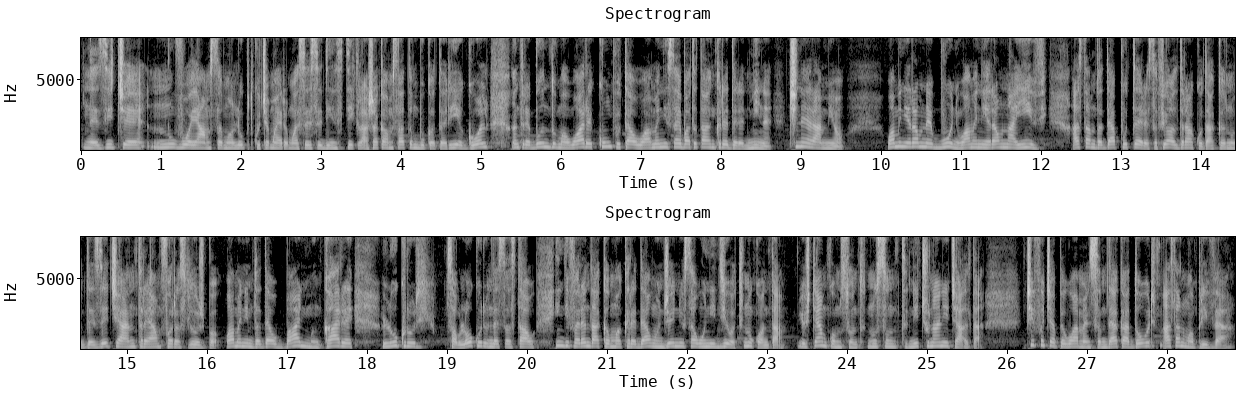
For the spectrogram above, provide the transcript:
ne zice, nu voiam să mă lupt cu ce mai rămăsese din sticlă, așa că am stat în bucătărie gol, întrebându-mă oare cum puteau oamenii să aibă atâta încredere în mine. Cine eram eu? Oamenii erau nebuni, oamenii erau naivi. Asta îmi dădea putere, să fiu al dracu, dacă nu. De 10 ani trăiam fără slujbă. Oamenii îmi dădeau bani, mâncare, lucruri sau locuri unde să stau, indiferent dacă mă credeau un geniu sau un idiot. Nu conta. Eu știam cum sunt. Nu sunt nici una, nici alta. Ce făcea pe oameni să-mi dea cadouri, asta nu mă privea.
